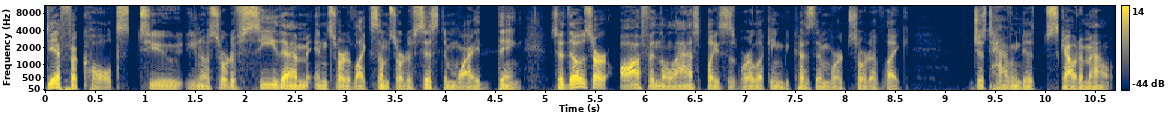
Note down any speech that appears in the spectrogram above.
difficult to you know sort of see them in sort of like some sort of system wide thing so those are often the last places we're looking because then we're sort of like just having to scout them out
